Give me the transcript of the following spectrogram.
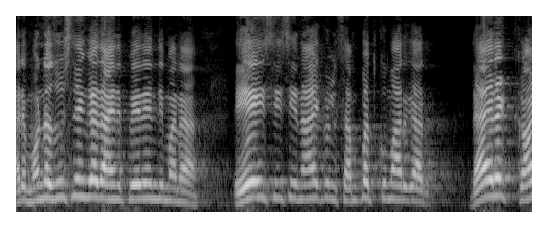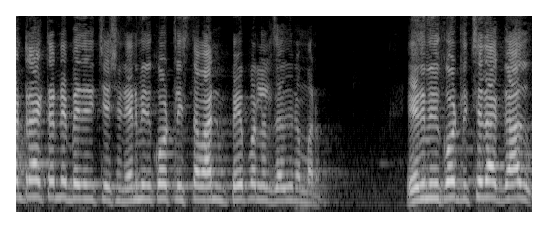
అరే మొన్న చూసినాం కదా ఆయన పేరేంది మన ఏఐసిసి నాయకులు సంపత్ కుమార్ గారు. డైరెక్ట్ కాంట్రాక్టర్నే బెదిరించేసిండు. ఎనిమిది కోట్లు ఇస్తావా అని పేపర్లలో చదివినాం మనం. ఎనిమిది కోట్లు ఇచ్చేదాకా కాదు.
